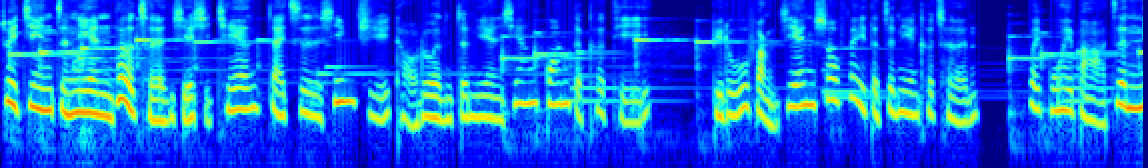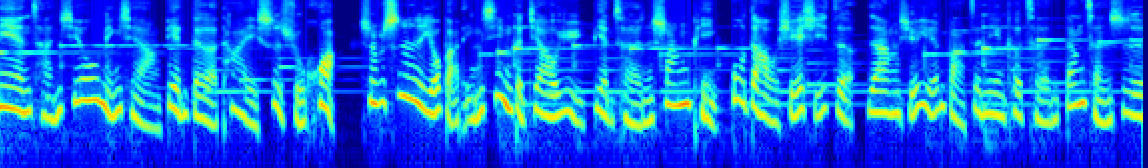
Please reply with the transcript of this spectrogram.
最近正念课程学习圈再次兴起讨论正念相关的课题，比如坊间收费的正念课程，会不会把正念禅修冥想变得太世俗化？是不是有把灵性的教育变成商品，误导学习者，让学员把正念课程当成是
